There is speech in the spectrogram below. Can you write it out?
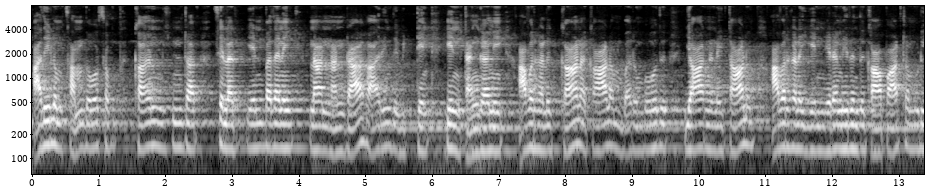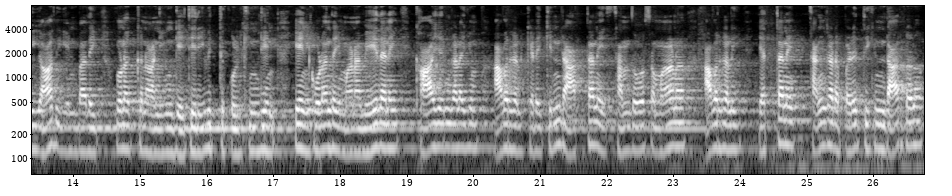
அதிலும் சந்தோஷம் காண்கின்றார் சிலர் என்பதனை நான் நன்றாக அறிந்து விட்டேன். என் தங்கமே அவர்களுக்கான காலம் வரும்போது யார் நினைத்தாலும் அவர்களை என்னிடமிருந்து காப்பாற்ற முடியாது என்பதை உனக்கு நான் இங்கே தெரிவித்துக் கொள்கின்றேன். என் குழந்தை மனவேதனை காயங்களையும் அவர்கள் கிடைக்கின்ற அத்தனை சந்தோஷமான அவர்களை எத்தனை சங்கடப்படுத்துகின்றார்களோ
